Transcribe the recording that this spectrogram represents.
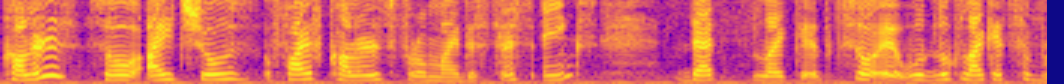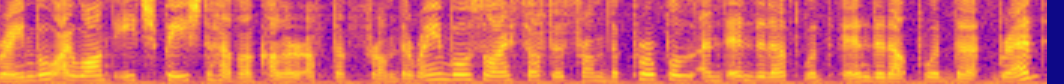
colors. So I chose five colors from my distress inks that like so it would look like it's a rainbow. I want each page to have a color of the from the rainbow. So i started from the purple and ended up with ended up with the red.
